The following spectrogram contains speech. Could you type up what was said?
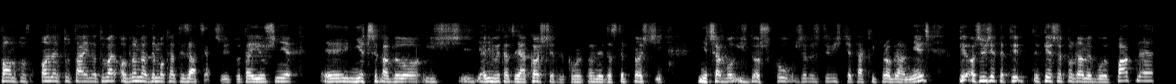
fontów, one tutaj, no to była ogromna demokratyzacja, czyli tutaj już nie, y, nie trzeba było iść, ja nie mówię teraz o jakości, tylko o pewnej dostępności, nie trzeba było iść do szkół, żeby rzeczywiście taki program mieć. Oczywiście te, te, pierwsze programy były płatne,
